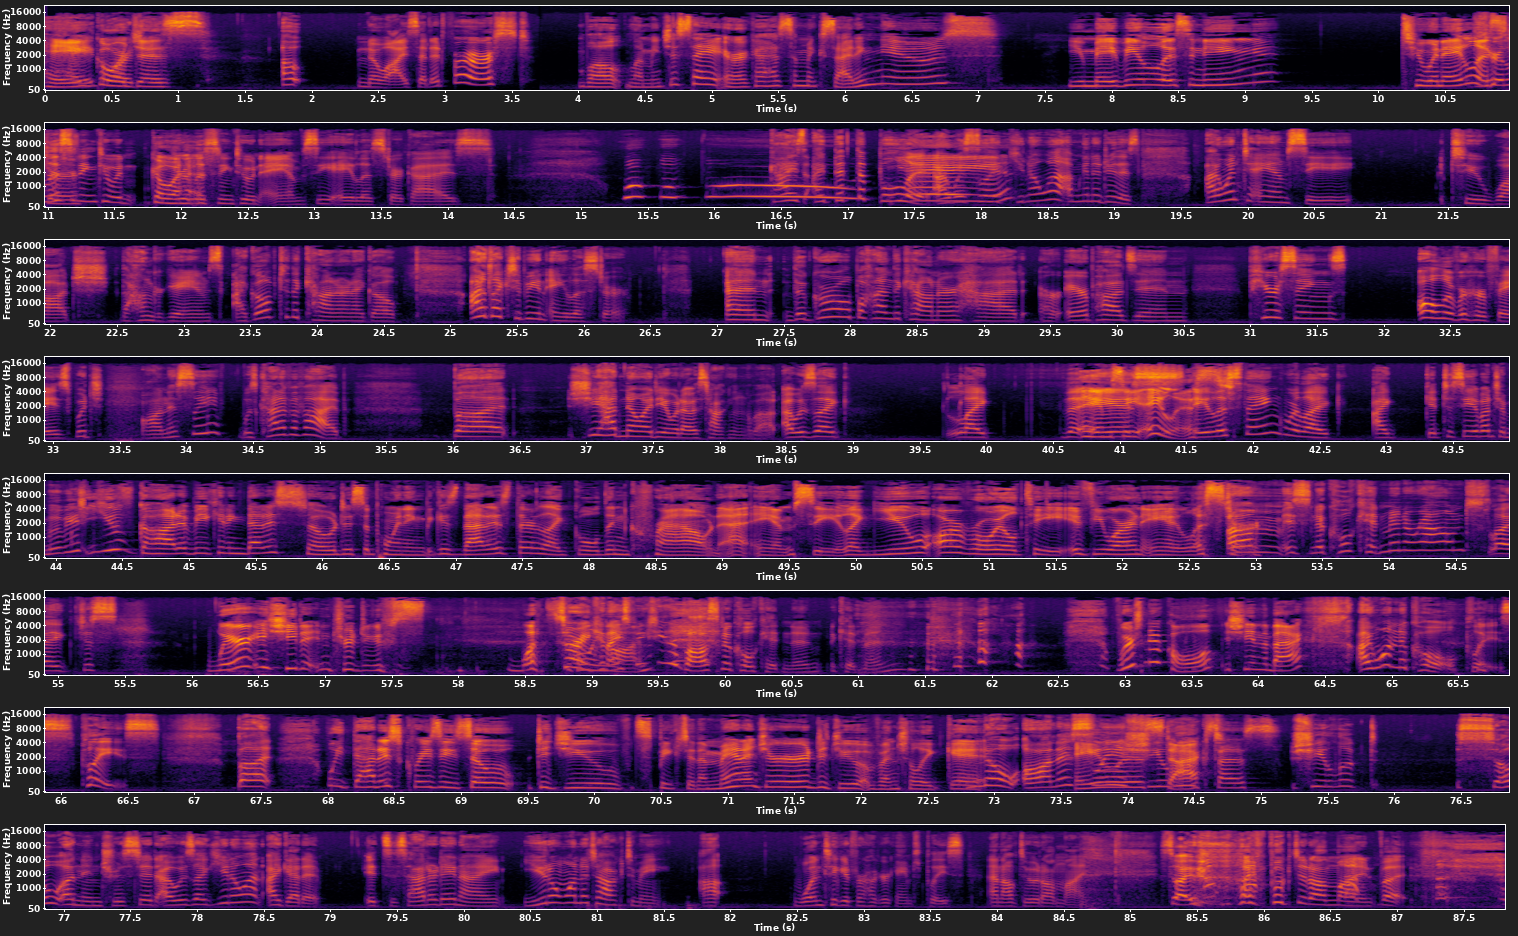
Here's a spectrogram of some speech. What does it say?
Hey, gorgeous. Oh, no, I said it first. Well, let me just say Erica has some exciting news. You may be listening to an A-lister. You're listening to an Go you're ahead. listening to an AMC A-lister, guys. Woo, woo, woo. Guys, I bit the bullet. I was like, you know what? I'm going to do this. I went to AMC to watch The Hunger Games. I go up to the counter and I go, I'd like to be an A-lister. And the girl behind the counter had her AirPods in, piercings all over her face, which honestly was kind of a vibe. But she had no idea what I was talking about. I was like, like the AMC A-list. A-list thing where like I get to see a bunch of movies. You've got to be kidding. That is so disappointing because that is their like golden crown at AMC. Like you are royalty if you are an A-lister. Um, is Nicole Kidman around? Like, just Where is she to introduce? What's sorry. Can I speak to your boss, Nicole Kidman? Kidman. Where's Nicole? Is she in the back? I want Nicole, please, please. But Wait, that is crazy. So, did you speak to the manager? Did you eventually get no, honestly, A-list she looked access? she looked so uninterested. I was like, you know what? I get it. It's a Saturday night. You don't want to talk to me. Uh, one ticket for Hunger Games, please, and I'll do it online. So I I booked it online, but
